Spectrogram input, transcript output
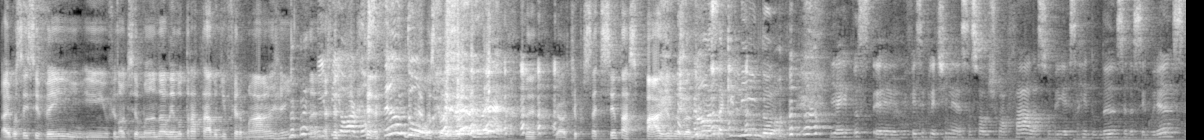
Aí vocês se veem em um final de semana lendo o tratado de enfermagem. Né? E pior, gostando! gostando, né? é, tipo 700 páginas ali. Nossa, que lindo! E aí você, é, me fez refletir nessa sua última fala sobre essa redundância da segurança.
